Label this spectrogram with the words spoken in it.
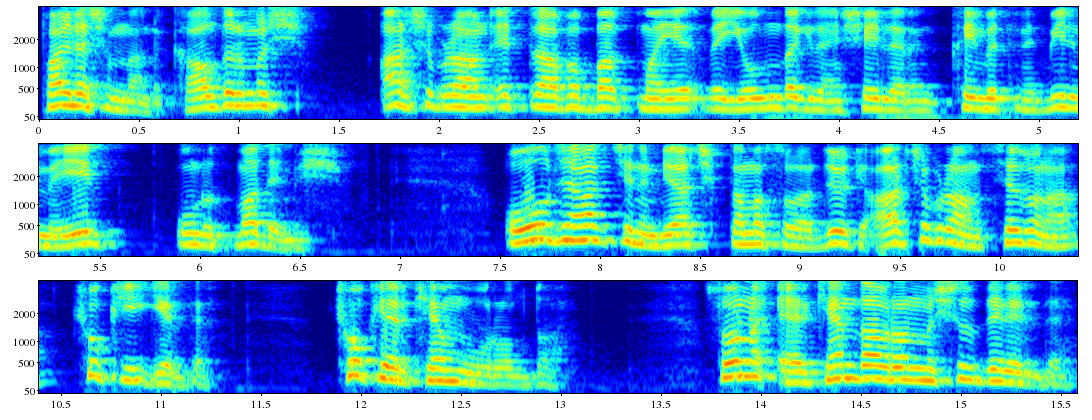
paylaşımlarını kaldırmış. Archie Brown etrafa bakmayı ve yolunda giden şeylerin kıymetini bilmeyi unutma demiş. Oğulcan Akçı'nın bir açıklaması var. Diyor ki Archie Brown sezona çok iyi girdi. Çok erken vuruldu. Sonra erken davranmışız denildi.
